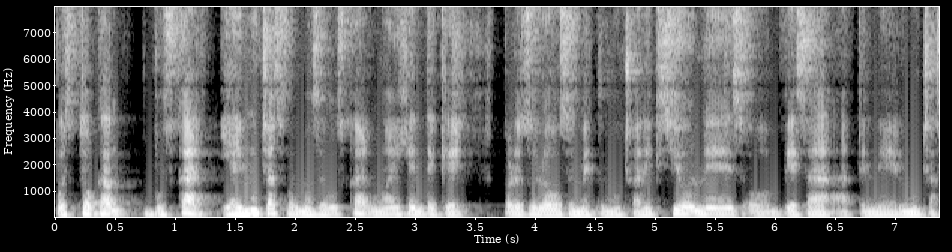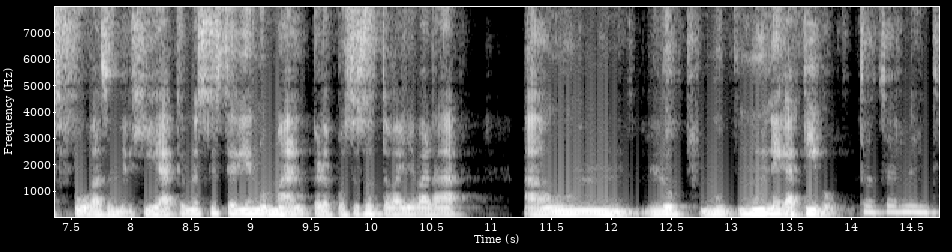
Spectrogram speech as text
pues toca buscar. Y hay muchas formas de buscar, ¿no? Hay gente que por eso luego se mete mucho a adicciones o empieza a tener muchas fugas de energía, que no es que esté bien o mal, pero pues eso te va a llevar a, a un loop muy, negativo. Totalmente.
